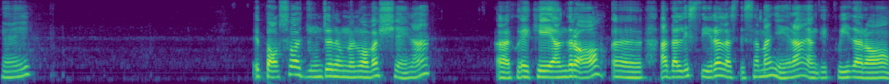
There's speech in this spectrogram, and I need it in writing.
ok. E posso aggiungere una nuova scena eh, che andrò eh, ad allestire alla stessa maniera e anche qui darò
